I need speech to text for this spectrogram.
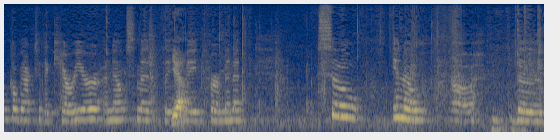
Um, Go back to the carrier announcement that Yeah. you made for a minute. So, you know, uh, the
